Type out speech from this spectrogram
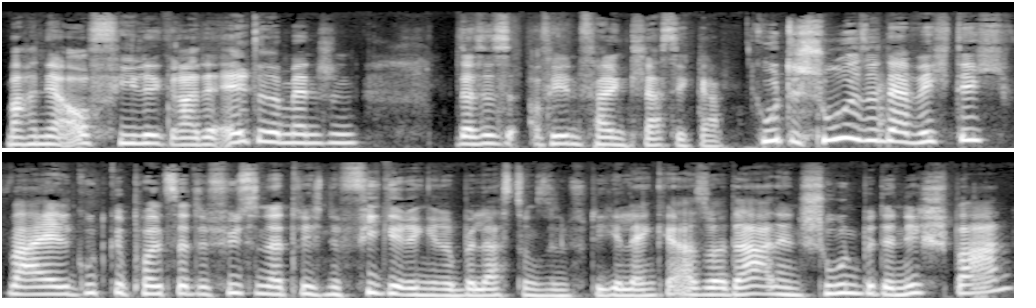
Machen ja auch viele, gerade ältere Menschen. Das ist auf jeden Fall ein Klassiker. Gute Schuhe sind da wichtig, weil gut gepolsterte Füße natürlich eine viel geringere Belastung sind für die Gelenke. Also da an den Schuhen bitte nicht sparen.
